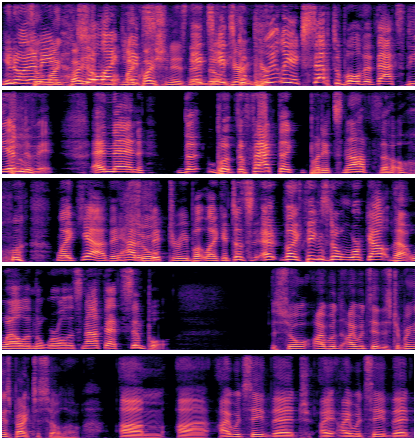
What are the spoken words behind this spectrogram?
You know what so I mean? my question, so like, my question is then it's though, it's here- here- completely acceptable that that's the end of it, and then the but the fact that but it's not though. like, yeah, they had So- a victory, but like it doesn't eh, like things don't work out that well in the world. It's not that simple. so I would I would say this to bring us back to Solo. Um, uh, I would say that I, I would say that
